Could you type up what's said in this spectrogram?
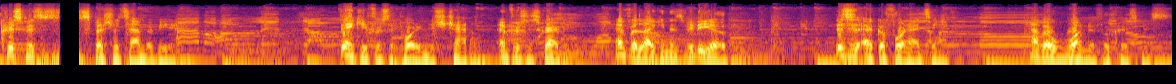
Christmas is a special time of year. Thank you for supporting this channel and for subscribing and for liking this video. This is Echo 419. Have a wonderful Christmas.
